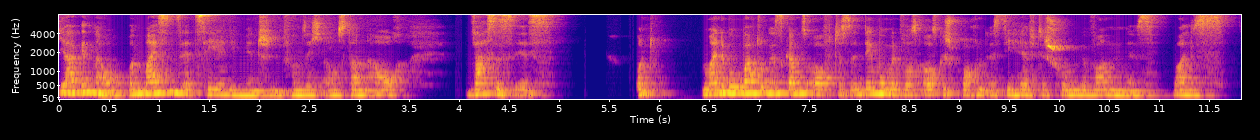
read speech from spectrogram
Ja, genau. Und meistens erzählen die Menschen von sich aus dann auch, was es ist. Und meine Beobachtung ist ganz oft, dass in dem Moment, wo es ausgesprochen ist, die Hälfte schon gewonnen ist, weil es,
